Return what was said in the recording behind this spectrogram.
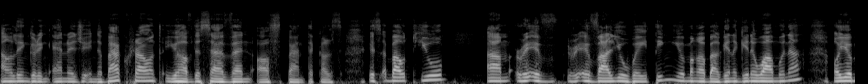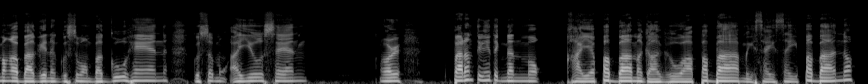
ang lingering energy in the background? You have the Seven of Pentacles. It's about you um, re- re-evaluating yung mga bagay na ginawa mo na o yung mga bagay na gusto mong baguhin, gusto mong ayusin, or parang tinitignan mo, kaya pa ba, magagawa pa ba, may saysay pa ba, no?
